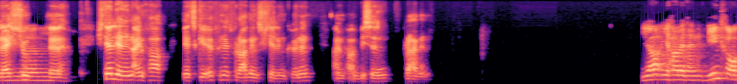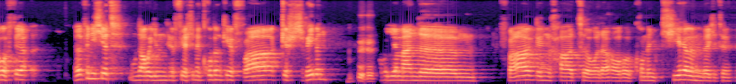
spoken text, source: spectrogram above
Vielleicht ähm, äh, stell denen einfach jetzt geöffnet Fragen stellen können, einfach ein bisschen Fragen. Ja, ich habe den Link auch für veröffentlicht und auch in verschiedenen Gruppen geschrieben. Ob jemand ähm, Fragen hat oder auch kommentieren möchte.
